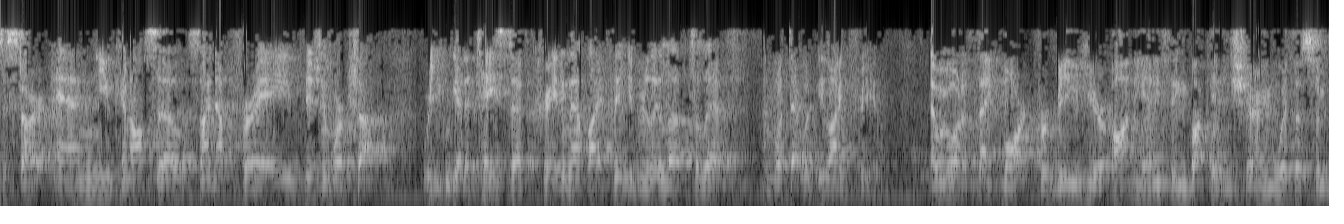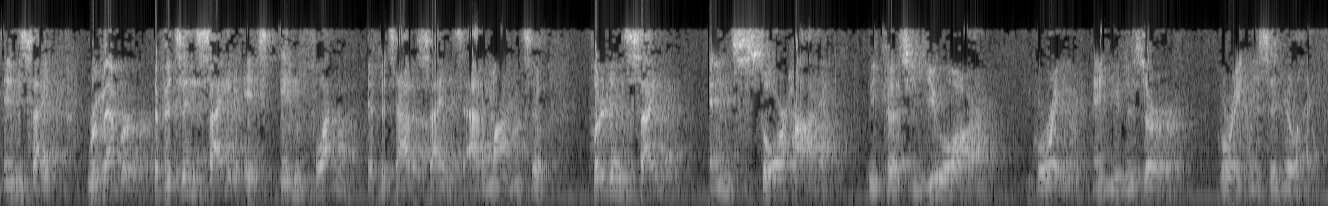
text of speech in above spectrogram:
to start. And you can also sign up for a vision workshop where you can get a taste of creating that life that you'd really love to live and what that would be like for you. And we want to thank Mark for being here on the Anything Bucket and sharing with us some insight. Remember, if it's in sight, it's in flight. If it's out of sight, it's out of mind. So put it in sight and soar high because you are great and you deserve greatness in your life.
